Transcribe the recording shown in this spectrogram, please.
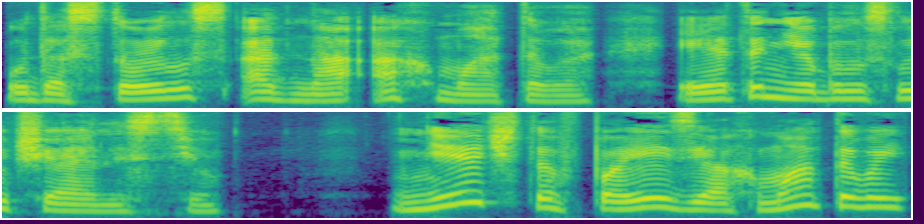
удостоилась одна Ахматова, и это не было случайностью. Нечто в поэзии Ахматовой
